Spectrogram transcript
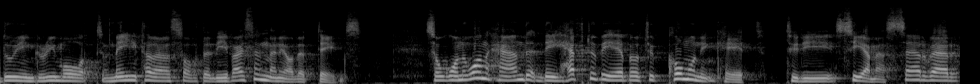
doing remote maintenance of the device, and many other things. So, on one hand, they have to be able to communicate to the CMS server.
